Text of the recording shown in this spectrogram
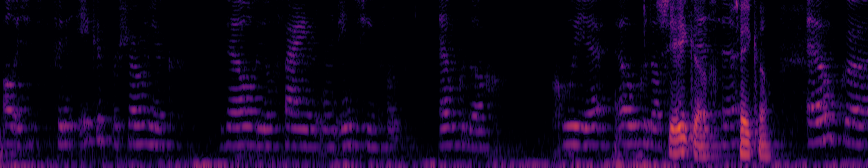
Al is het, vind ik het persoonlijk wel heel fijn om in te zien van elke dag groeien, elke dag Zeker, lessen, zeker. elke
